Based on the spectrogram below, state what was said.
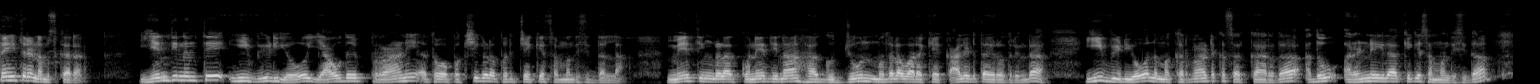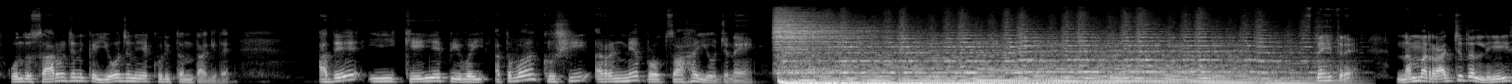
ಸ್ನೇಹಿತರೆ, ನಮಸ್ಕಾರ. ಎಂದಿನಂತೆ ಈ ವಿಡಿಯೋ ಯಾವುದೇ ಪ್ರಾಣಿ ಅಥವಾ ಪಕ್ಷಿಗಳ ಪರಿಚಯಕ್ಕೆ ಸಂಬಂಧಿಸಿದ್ದಲ್ಲ. ಮೇ ತಿಂಗಳ ಕೊನೆ ದಿನ ಹಾಗೂ ಜೂನ್ ಮೊದಲ ವಾರಕ್ಕೆ ಕಾಲಿಡ್ತಾ ಇರೋದ್ರಿಂದ ಈ ವಿಡಿಯೋ ನಮ್ಮ ಕರ್ನಾಟಕ ಸರ್ಕಾರದ, ಅದು ಅರಣ್ಯ ಇಲಾಖೆಗೆ ಸಂಬಂಧಿಸಿದ ಒಂದು ಸಾರ್ವಜನಿಕ ಯೋಜನೆಯ ಕುರಿತಂತಾಗಿದೆ. ಅದೇ ಈ ಕೆ ಎ ಪಿ ವೈ ಅಥವಾ ಕೃಷಿ ಅರಣ್ಯ ಪ್ರೋತ್ಸಾಹ ಯೋಜನೆ. ಸ್ನೇಹಿತರೆ ನಮ್ಮ ರಾಜ್ಯದಲ್ಲಿ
